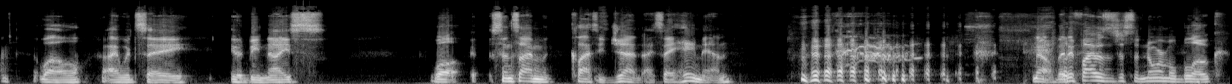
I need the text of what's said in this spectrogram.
Well, I would say it would be nice. Well, since I'm a classy gent, I say, "Hey, man." no, but if I was just a normal bloke,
